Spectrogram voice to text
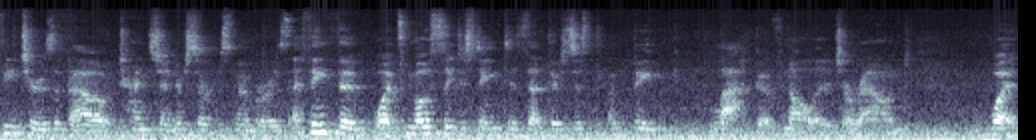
features about transgender service members. I think that what's mostly distinct is that there's just a big lack of knowledge around what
